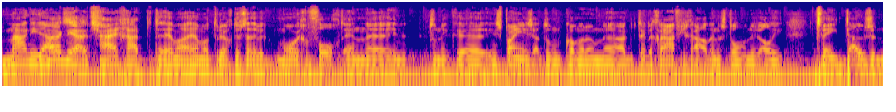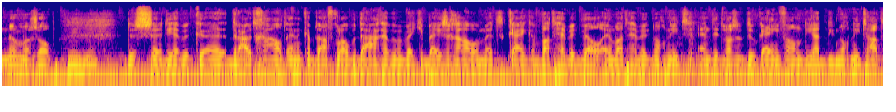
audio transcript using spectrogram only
Maakt niet. Maakt niet uit. Hij gaat helemaal, helemaal terug, dus dat heb ik mooi gevolgd. En in, toen ik in Spanje zat, toen kwam er een, telegraafje gehaald. En er stonden dus al die 2000 nummers op. Mhm. Dus eh, die heb ik eh, eruit gehaald. En ik heb de afgelopen dagen heb ik me een beetje bezig gehouden met kijken wat heb ik wel en wat heb ik nog niet. En dit was natuurlijk een van die, had, die ik nog niet had.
